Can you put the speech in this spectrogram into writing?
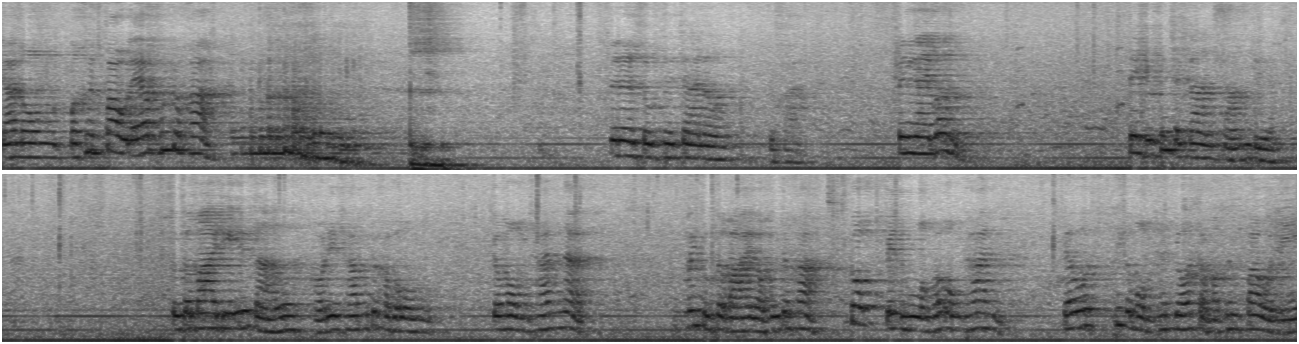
จานงมาขึ้นเป้าแล้วพุทธค่ะเจริญสุขเธอจาโนพุทธค่ะ เป็นไงบ้างได้อยู่ราชการสามเดือนสุขสบายดีหรือเปล่าล่ะขอได้ครับพุทธค่ะพระองค์กระหม่อมชัดน่ะ ไม่ถูกสบายหรอกพุทธค่ะ ก็เป็นห่วงพระองค์ท่าน แล้วที่กระหม่อมชันย้อนกลับมาขึ้นเป้าวันนี้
